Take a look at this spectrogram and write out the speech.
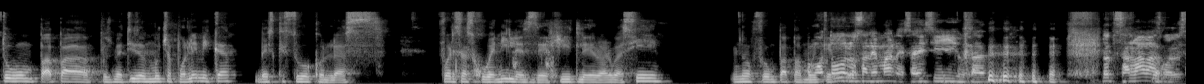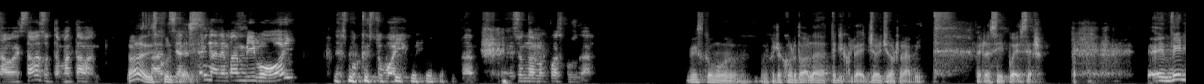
tuvo un papa pues metido en mucha polémica. Ves que estuvo con las fuerzas juveniles de Hitler o algo así. No fue un papa muy Como todos querido. los alemanes, ahí sí, o sea, no te salvabas, güey. O sea, estabas o te mataban. No, O sea, si hay un alemán vivo hoy, es porque estuvo ahí. Eso no lo puedes juzgar. Es como me recordó la película de Jojo Rabbit, pero sí puede ser. En fin,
